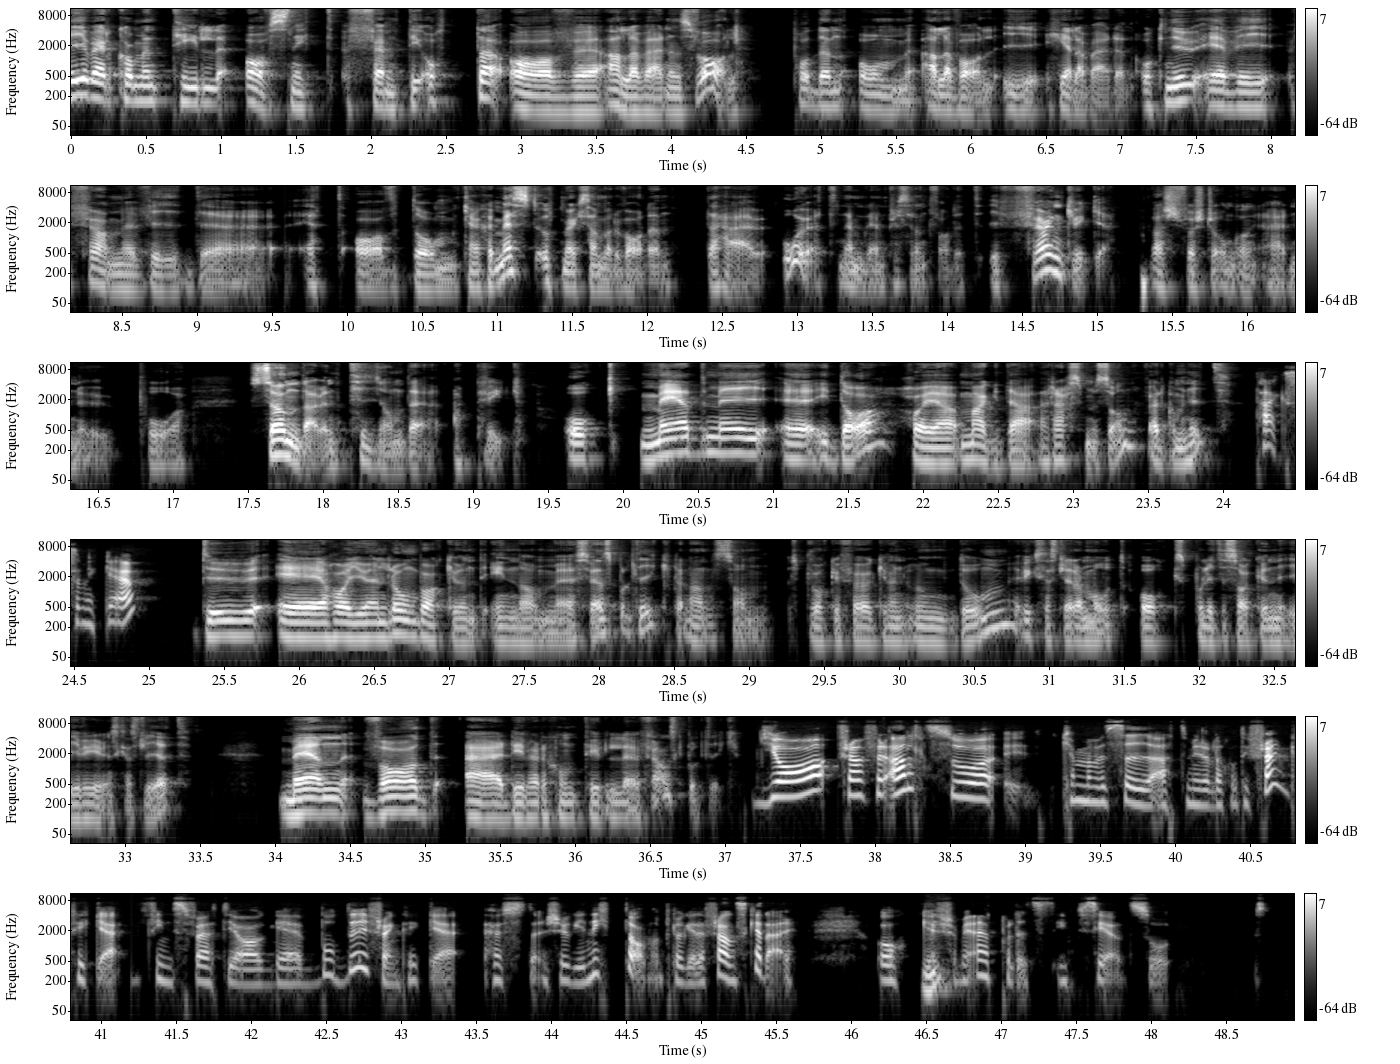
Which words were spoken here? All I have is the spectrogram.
Hej och välkommen till avsnitt 58 av Alla världens val. Podden om alla val i hela världen. Och nu är vi framme vid eh, ett av de kanske mest uppmärksammade valen det här året, nämligen presidentvalet i Frankrike, vars första omgång är nu på söndag den 10 april. Och med mig eh, idag har jag Magda Rasmusson. Välkommen hit! Tack så mycket! Du eh, har ju en lång bakgrund inom eh, svensk politik, bland annat som språkrör för Grön ungdom, riksdagsledamot och politisk sakkunnig i regeringskansliet. Men vad är din relation till eh, fransk politik? Ja, framför allt så eh, kan man väl säga att min relation till Frankrike finns för att jag bodde i Frankrike hösten 2019 och pluggade franska där. Och mm. eftersom jag är politiskt intresserad så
